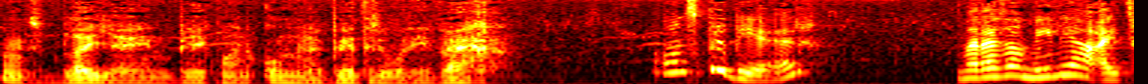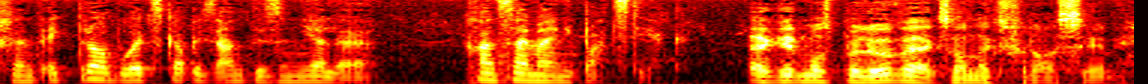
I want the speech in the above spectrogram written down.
Ek is bly jy en Beekman kom nou beter oor die weg. Ons probeer. Maar as Amelia uitvind ek dra boodskapies aan tussen julle, gaan sy my in die pad steek. Ek het mos beloof ek sal niks vir haar sê nie.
